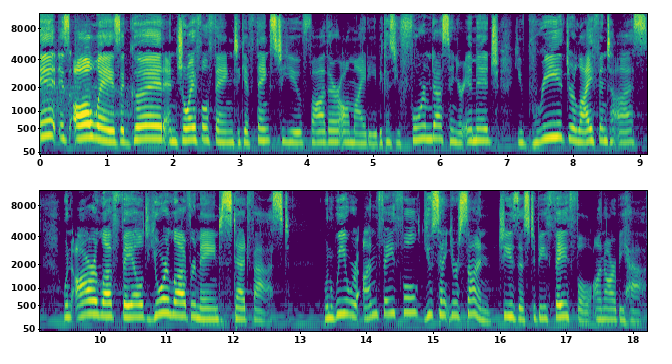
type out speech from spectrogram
It is always a good and joyful thing to give thanks to you, Father Almighty, because you formed us in your image, you breathed your life into us. When our love failed, your love remained steadfast. When we were unfaithful, you sent your Son, Jesus, to be faithful on our behalf.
